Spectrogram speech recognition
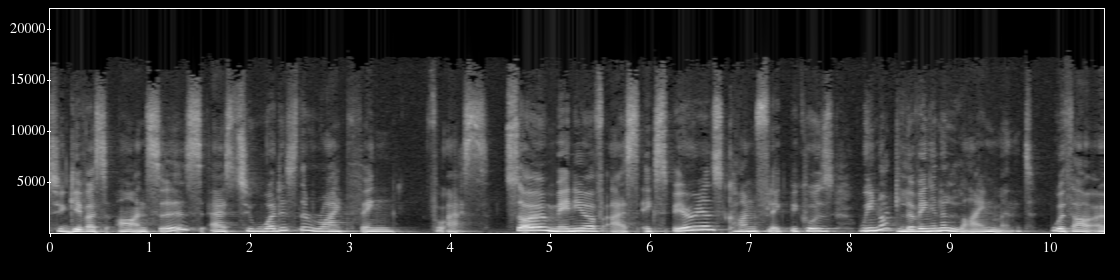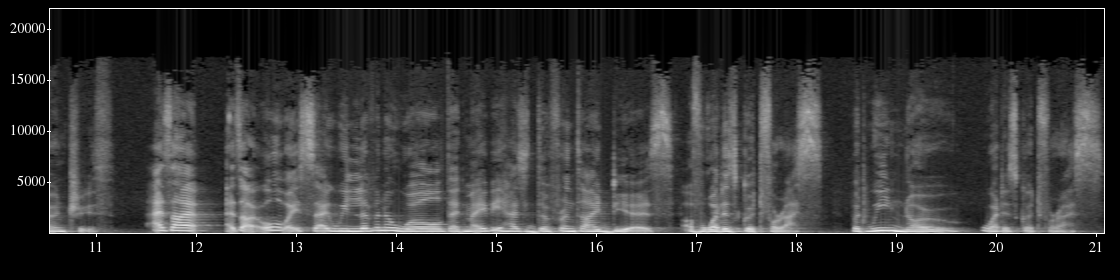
to give us answers as to what is the right thing for us. So many of us experience conflict because we're not living in alignment with our own truth. As I as I always say, we live in a world that maybe has different ideas of what is good for us, but we know what is good for us.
